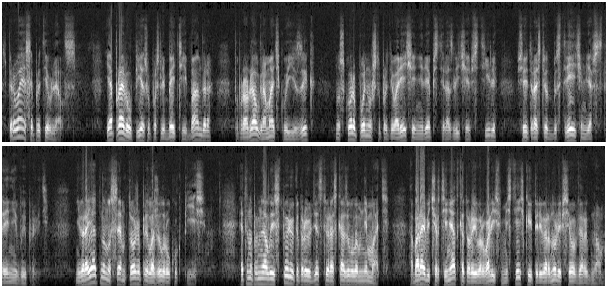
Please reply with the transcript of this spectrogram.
Сперва я сопротивлялся. Я правил пьесу после Бетти и Бандера, поправлял грамматику и язык, но скоро понял, что противоречия, нелепости, различия в стиле – все это растет быстрее, чем я в состоянии выправить. Невероятно, но Сэм тоже приложил руку к пьесе. Это напоминало историю, которую в детстве рассказывала мне мать. Об арабе чертенят, которые ворвались в местечко и перевернули все вверх дном.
